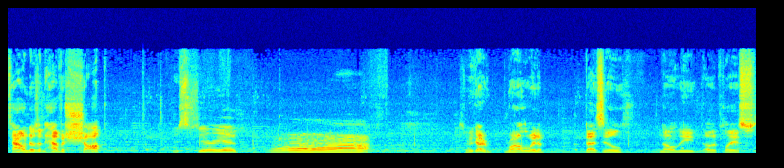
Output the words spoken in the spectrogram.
Town doesn't have a shop? Are you serious? So we gotta run all the way to Basil? No, the other place.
